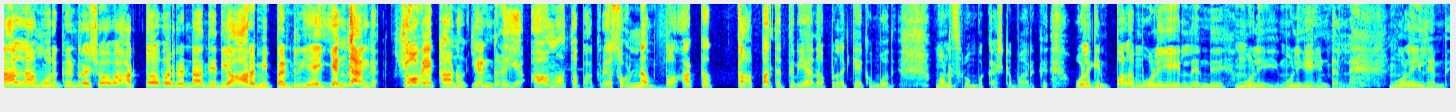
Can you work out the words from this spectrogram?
நாலாம் முறுக்குன்ற ஷோவை அக்டோபர் ரெண்டாம் தேதி ஆரம்பிப்பேன்றியே எங்க அங்கே ஷோவே காணும் எங்களைய. ஆமாத்த பார்க்குறேன் சொன்ன வாக்க காப்பாற்ற தெரியாது அப்போல்லாம் கேட்கும்போது மனசு ரொம்ப கஷ்டமாக இருக்குது உலகின் பல மூலிகையிலேருந்து மூலிகை மூலிகைன்றல மூளையிலேருந்து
